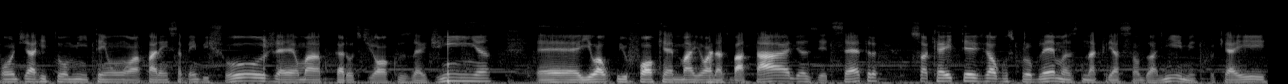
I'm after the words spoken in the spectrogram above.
onde a Hitomi tem uma aparência bem bichoja, é uma garota de óculos lerdinha, é, e, o, e o foco é maior nas batalhas e etc. Só que aí teve alguns problemas na criação do anime, porque aí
